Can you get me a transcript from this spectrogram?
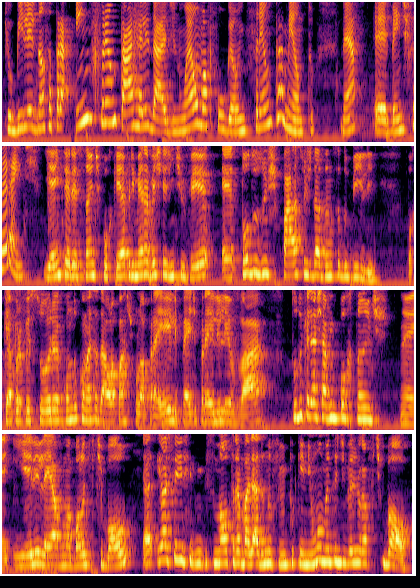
que o Billy ele dança para enfrentar a realidade, não é uma fuga, é um enfrentamento, né? É bem diferente. E é interessante porque é a primeira vez que a gente vê é, todos os passos da dança do Billy. Porque a professora, quando começa a dar aula particular para ele, pede para ele levar tudo que ele achava importante né? E ele leva uma bola de futebol. Eu achei isso mal trabalhado no filme, porque em nenhum momento a gente vê jogar futebol.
